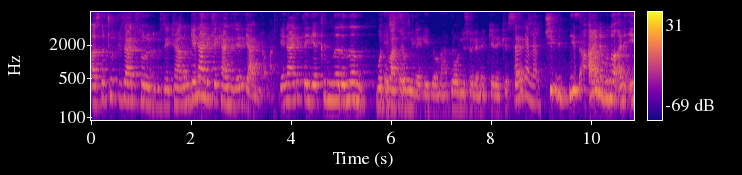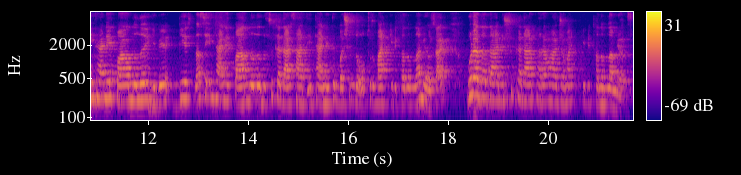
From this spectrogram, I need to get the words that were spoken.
Aslında çok güzel bir soruydu bu Zeki Hanım. Genellikle kendileri gelmiyorlar. Genellikle yakınlarının motivasyonuyla geliyorlar doğruyu söylemek gerekirse. Öyle mi? Şimdi biz aynı bunu hani internet bağımlılığı gibi bir nasıl internet bağımlılığını şu kadar saat internetin başında oturmak gibi tanımlamıyorsak burada da hani şu kadar para harcamak gibi tanımlamıyoruz.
